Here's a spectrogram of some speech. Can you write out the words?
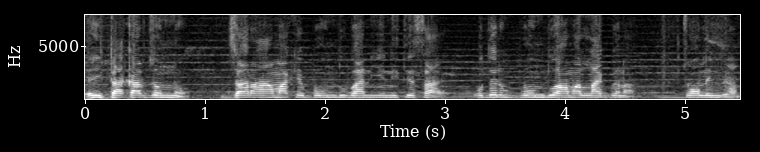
এই টাকার জন্য যারা আমাকে বন্ধু বানিয়ে নিতে চায় ওদের বন্ধু আমার লাগবে না। চল ইমরান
